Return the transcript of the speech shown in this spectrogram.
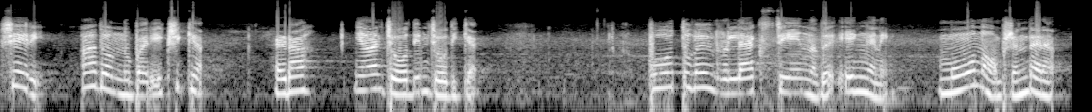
ശരി അതൊന്ന് പരീക്ഷിക്കാം. എടാ ഞാൻ ചോദ്യം ചോദിക്കാം. പോത്തുകൾ റിലാക്സ് ചെയ്യുന്നത് എങ്ങനെ? മൂന്ന് ഓപ്ഷൻ തരാം.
